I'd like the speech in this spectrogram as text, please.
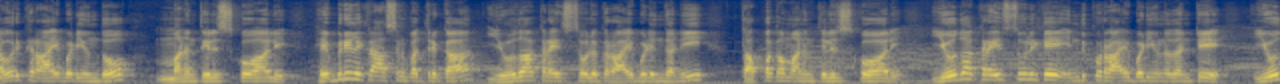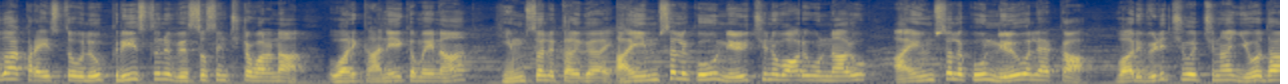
ఎవరికి రాయబడి ఉందో మనం తెలుసుకోవాలి. హెబ్రిల్కి రాసిన పత్రిక యోధా క్రైస్తవులకు రాయబడిందని తప్పక మనం తెలుసుకోవాలి. యోధా క్రైస్తవులకే ఎందుకు రాయబడి ఉన్నదంటే యోధా క్రైస్తవులు క్రీస్తుని విశ్వసించడం వలన వారికి అనేకమైన హింసలు కలిగాయి. ఆ హింసలకు నిలిచిన వారు ఉన్నారు. ఆ హింసలకు నిలువలేక వారు విడిచి వచ్చిన యోధా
